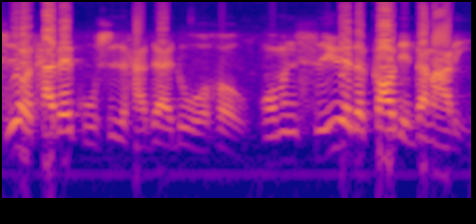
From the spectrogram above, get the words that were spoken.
只有台北股市还在落后。我们十月的高点在哪里？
